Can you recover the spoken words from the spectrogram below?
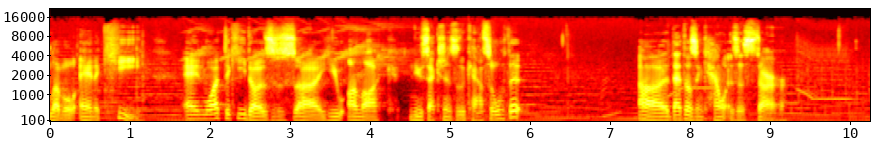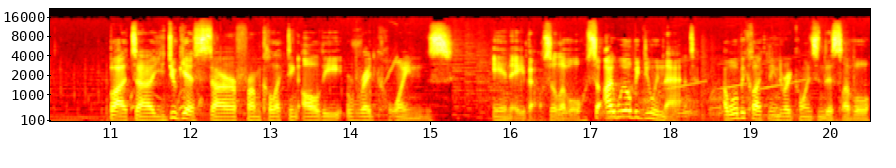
level and a key. And what the key does is uh, you unlock new sections of the castle with it. Uh, that doesn't count as a star. But uh, you do get a star from collecting all the red coins in a Bowser level. So I will be doing that. I will be collecting the red coins in this level.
